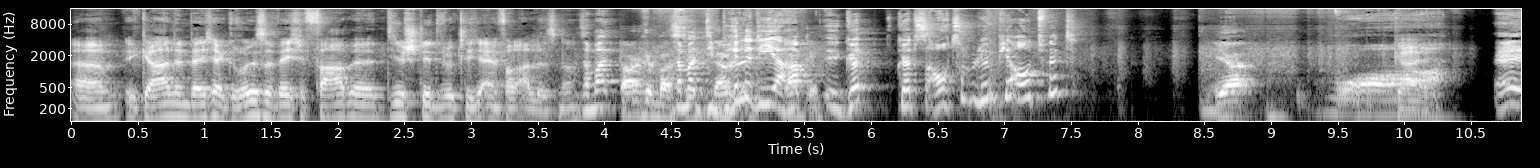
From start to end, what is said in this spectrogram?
Ähm, egal in welcher Größe, welche Farbe, dir steht wirklich einfach alles. Ne? Sag mal, Danke, Basti, sag mal die danke, Brille, die ihr danke. habt, äh, gehört, gehört das auch zum Olympia-Outfit? Ja, Geil.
